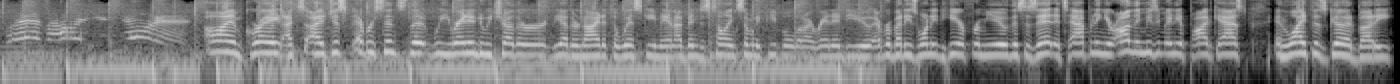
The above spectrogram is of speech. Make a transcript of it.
Cliff, how are you doing? Oh, I am great. I, I just, ever since that we ran into each other the other night at the whiskey, man, I've been just telling so many people that I ran into you. Everybody's wanting to hear from you. This is it. It's happening. You're on the Music Mania podcast, and life is good, buddy.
